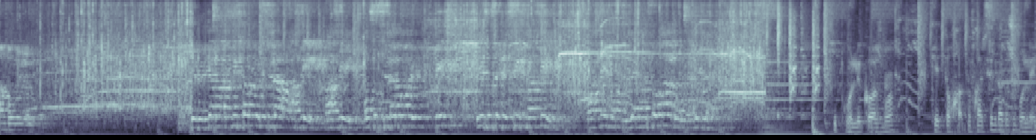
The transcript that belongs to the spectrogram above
Unbelievable. Και παιδιά μαζί πάμε ψηλά, μαζί, μαζί. Όσο ψηλά πάμε, είσαστε και εσείς μαζί. Μαζί είμαστε, για να το άτομο. Έχει πολύ κόσμο και το, το ευχαριστήθηκα τόσο πολύ.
